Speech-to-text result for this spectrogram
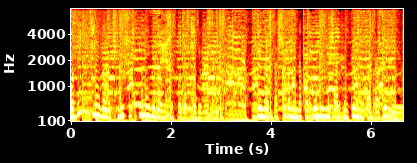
один із найвеличніших і найвідоміших водоспадів у світі. Він розташований на кордоні між Аргентиною та Бразилією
